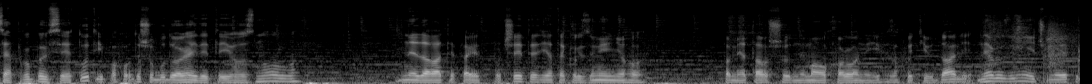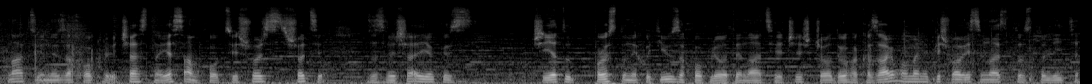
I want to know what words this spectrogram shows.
Все, пробився я тут і походу, що буду рейдити його знову. Не давати передпочити, я так розумію, в нього пам'ятав, що нема охорони, їх захотів далі. Не розумію, чому я тут націю не захоплюю. Чесно, я сам хлопці, що, що це зазвичай якось. Чи я тут просто не хотів захоплювати націю, чи що, друга казарма в мене пішла 18 століття.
